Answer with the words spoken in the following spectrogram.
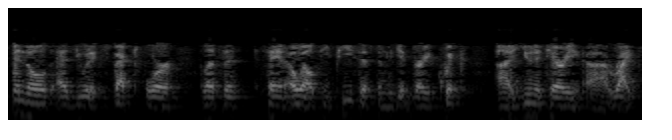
spindles as you would expect for, let's say, an OLTP system to get very quick uh, unitary uh, writes.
